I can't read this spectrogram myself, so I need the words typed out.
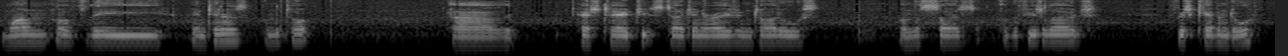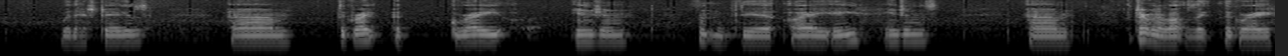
one of the antennas on the top, uh, the hashtag Jetstar generation titles on this side of the fuselage, first cabin door where the hashtag is, um, the great a grey engine the IAE engines. Um, I don't really like the, the grey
